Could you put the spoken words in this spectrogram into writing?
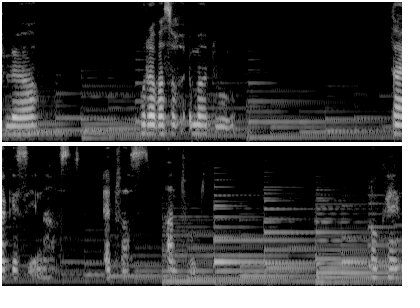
Fleur oder was auch immer du da gesehen hast, etwas antut. Okay.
